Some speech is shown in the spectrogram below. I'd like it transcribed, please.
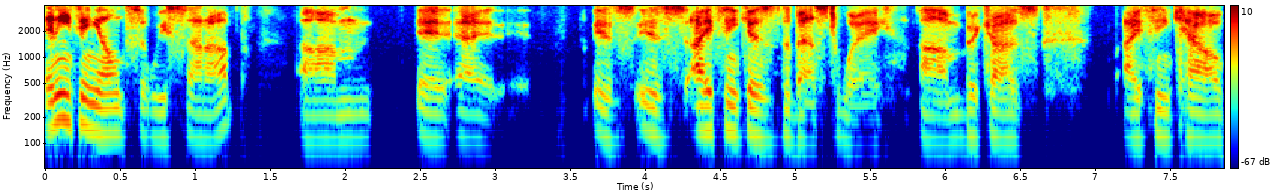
anything else that we set up um, it, uh, is is i think is the best way um, because i think how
